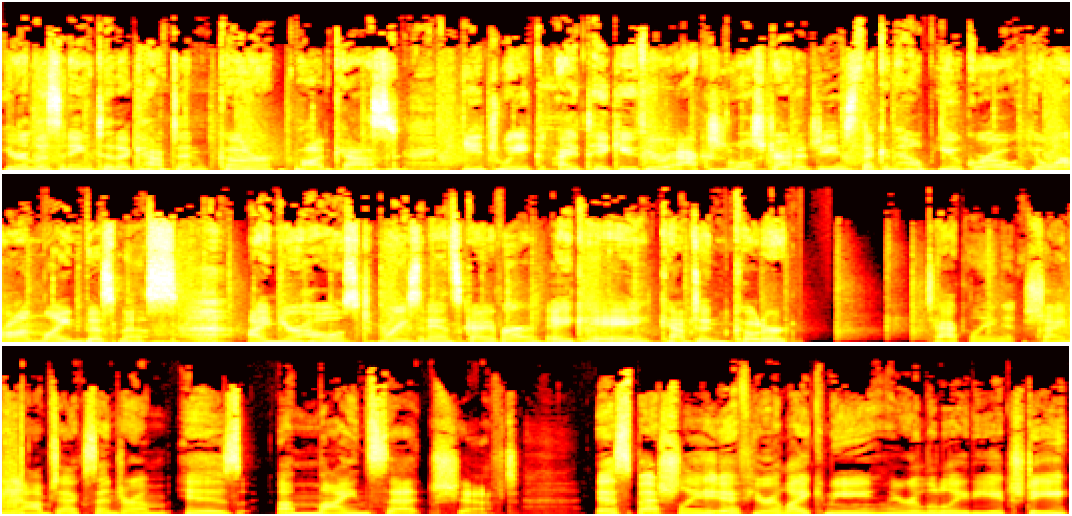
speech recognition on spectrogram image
You're listening to the Captain Coder Podcast. Each week, I take you through actionable strategies that can help you grow your online business. I'm your host, Marisa VanSkiver, aka Captain Coder. Tackling shiny object syndrome is a mindset shift especially if you're like me, you're a little ADHD,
